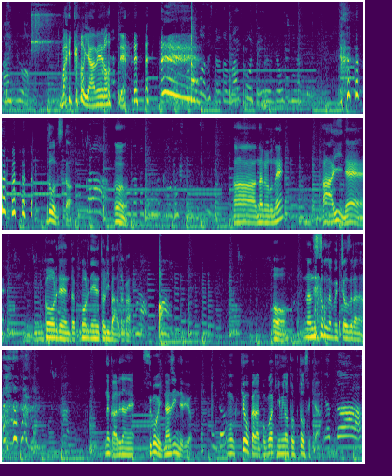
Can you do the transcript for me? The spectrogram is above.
バイクを。うバイクをやめろって。ーズしたら多分バイク王っていう病気になってる どうですか？ここからうん。大型犬が顔出してほしいああなるほどね。ああいいね。ゴールデンとゴールデンレトリバーとか。ほらワンおう。なんでそんな仏頂面なの？なんかあれだね。すごい馴染んでるよ。えっと？もう今日からここが君の特等席だ。やった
